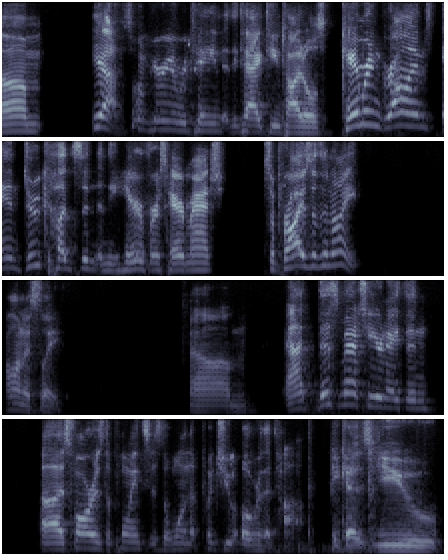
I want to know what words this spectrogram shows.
rush? Um, yeah. So Imperium retained the tag team titles. Cameron Grimes and Duke Hudson in the hair versus hair match. Surprise of the night, honestly. Um, at this match here, Nathan, uh, as far as the points, is the one that puts you over the top because you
